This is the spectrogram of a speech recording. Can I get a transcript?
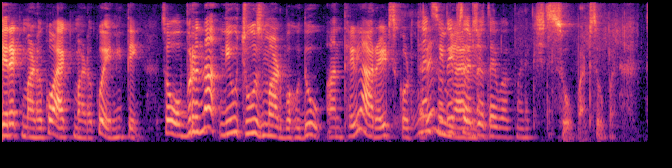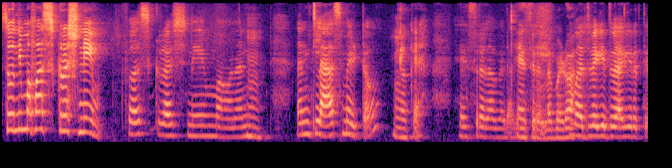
ಡಿರೆಕ್ಟ್ ಮಾಡೋಕ್ಕೂ ಆ್ಯಕ್ಟ್ ಮಾಡೋಕ್ಕೂ ಎನಿಥಿಂಗ್ ಸೊ ಒಬ್ಬರನ್ನ ನೀವು ಚೂಸ್ ಮಾಡಬಹುದು ಅಂತ ಹೇಳಿ ಆ ರೈಟ್ಸ್ ಕೊಡ್ತಾರೆ. ಸುದೀಪ್ ಸರ್ ಜೊತೆ ವರ್ಕ್ ಮಾಡಕ್ಕೆ ಇಷ್ಟ. ಸೂಪರ್ ಸೂಪರ್ ಸೊ ನಿಮ್ಮ first crush name first crush name ನನ್ನ ನನ್ನ ಕ್ಲಾಸ್ಮೇಟು ಓಕೆ ಹೆಸರೆಲ್ಲ ಬೇಡ. ಹೆಸರೆಲ್ಲ ಬೇಡ. ಮದುವೆ ಗಿದ್ವೆ ಆಗಿರುತ್ತೆ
